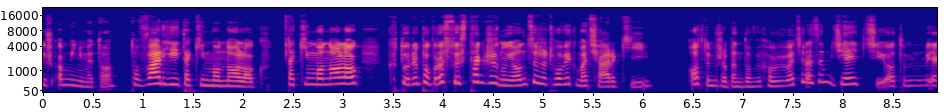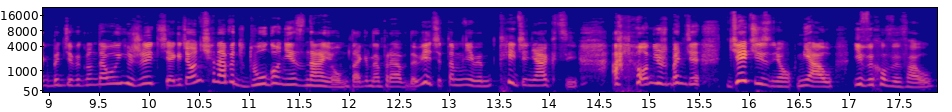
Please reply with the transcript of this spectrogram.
już omińmy to, to wali jej taki monolog. Taki monolog, który po prostu jest tak żenujący, że człowiek ma ciarki o tym, że będą wychowywać razem dzieci, o tym, jak będzie wyglądało ich życie, gdzie oni się nawet długo nie znają, tak naprawdę. Wiecie, tam nie wiem, tydzień akcji, ale on już będzie dzieci z nią miał i wychowywał.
